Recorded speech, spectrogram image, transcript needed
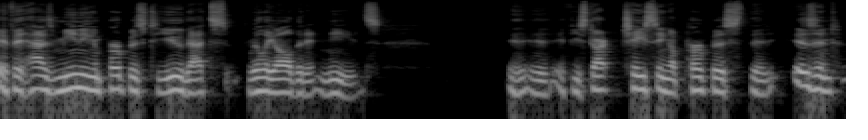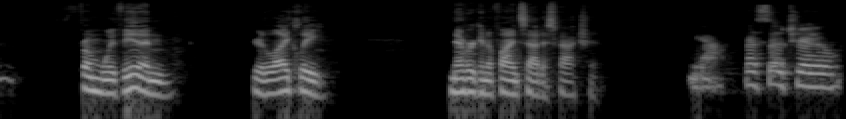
if it has meaning and purpose to you, that's really all that it needs. If you start chasing a purpose that isn't from within, you're likely never going to find satisfaction. Yeah, that's so true.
